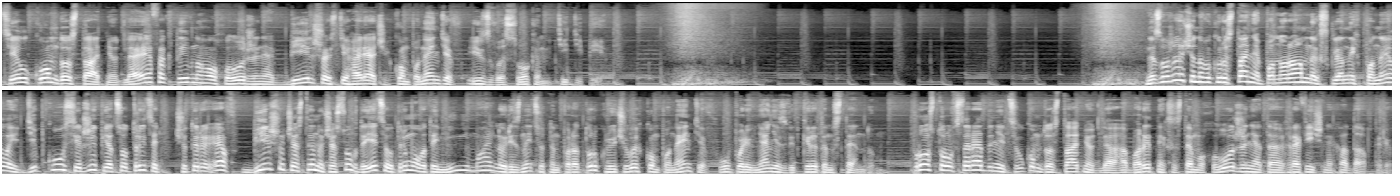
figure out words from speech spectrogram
цілком достатньо для ефективного охолодження більшості гарячих компонентів із високим TDP. Незважаючи на використання панорамних скляних панелей, Deepcool CG534F більшу частину часу вдається утримувати мінімальну різницю температур ключових компонентів у порівнянні з відкритим стендом. Простору всередині цілком достатньо для габаритних систем охолодження та графічних адаптерів.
